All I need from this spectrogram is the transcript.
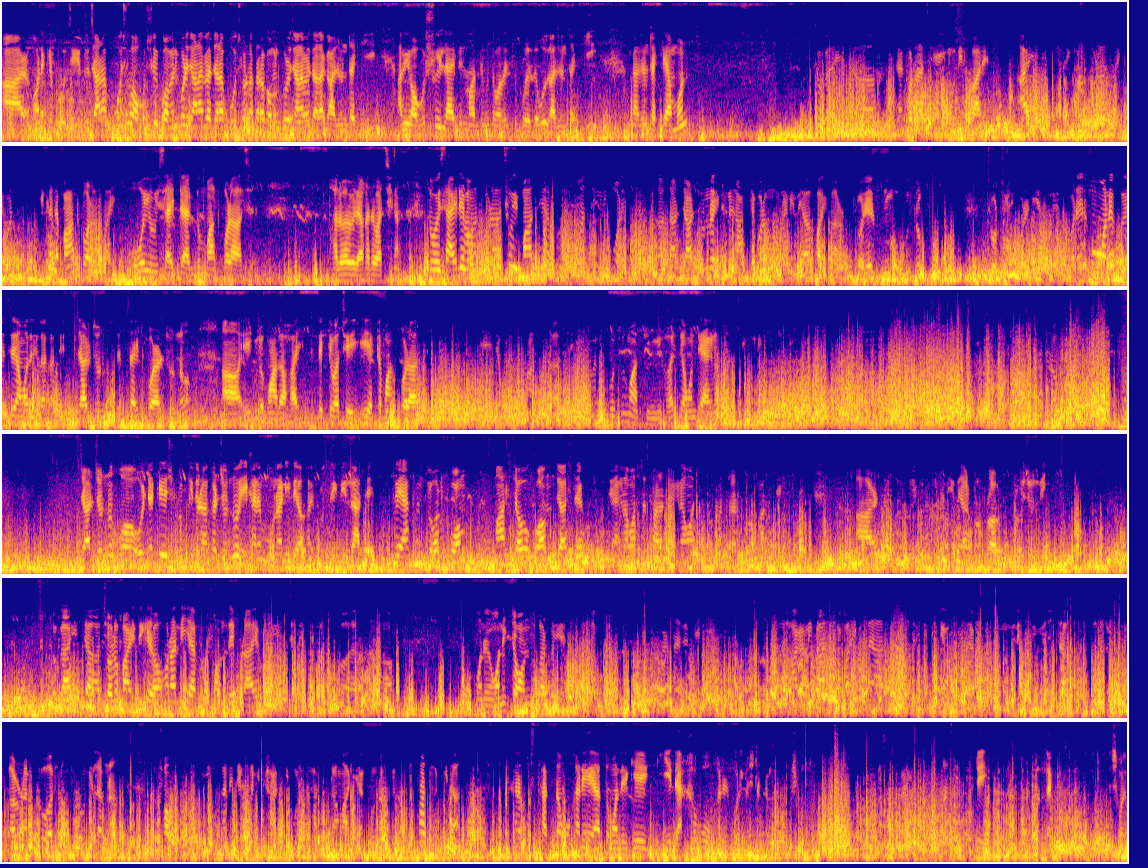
আর অনেকে বোঝে। তো যারা বোঝো, অবশ্যই কমেন্ট করে জানাবে। আর যারা বোঝো না, তারা কমেন্ট করে জানাবে তারা গাজনটা কী? আমি অবশ্যই লাইভের মাধ্যমে তোমাদেরকে বলে দেবো গাজনটা কী? গাজনটা কেমন? তো এখন আছি নদীর পাড়ে। আর দেখতে পাচ্ছ? এখানে বাঁধ করা হয়। ওই ওই সাইডটা একদম বাঁধ করা আছে। ভালোভাবে দেখাতে পারছি না। তো ওই সাইডে বাঁধ করা আছে, ওই বাঁধে আর প্রচুর মাছ চিংড়ি পড়ে আহ, তার যার জন্য এখানে রাখতে পারে মোটানি দেওয়া হয়, কারণ চোরের প্রচুর চোর চুরি করে নিয়ে চলে যেতে পারে, এরকম অনেক হয়েছে আমাদের এলাকাতে, যার জন্য সেফ সাইড করার জন্য এগুলো বাঁধা হয়। দেখতে পাচ্ছি, এই এই একটা মাছ করা আছে, এই যেমন একটা বাঁধ করা আছে এখানে প্রচুর মাছ চিংড়ি হয় যেমন ট্যাংরা মাছ চিংড়ি মোচা চিংড়ি যার জন্য ওইটাকে সুরক্ষিত রাখার জন্য এখানে মোনানি দেওয়া হয় প্রত্যেক দিন রাতে। তো এখন জল কম, মাছটাও কম জাস্ট এখন ট্যাংরা মাছটা ছাড়া, ট্যাংরা মাছ পোনা ছাড়া আর কোনো মাছ নেই। আর মোনানি দেওয়ার কোনো প্র- প্রয়োজন নেই। তো গাড়ি চলো বাড়ির দিকে রওনা দিয়ে এখন সন্ধে প্রায় হয়ে এসেছে দেখতে পাচ্ছ মানে অনেকটা অন্ধকার হয়ে এসেছে। ওখানে আর তোমাদেরকে গিয়ে দেখাবো ওখানের পরিবেশটা কেমন আজকে সবাই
